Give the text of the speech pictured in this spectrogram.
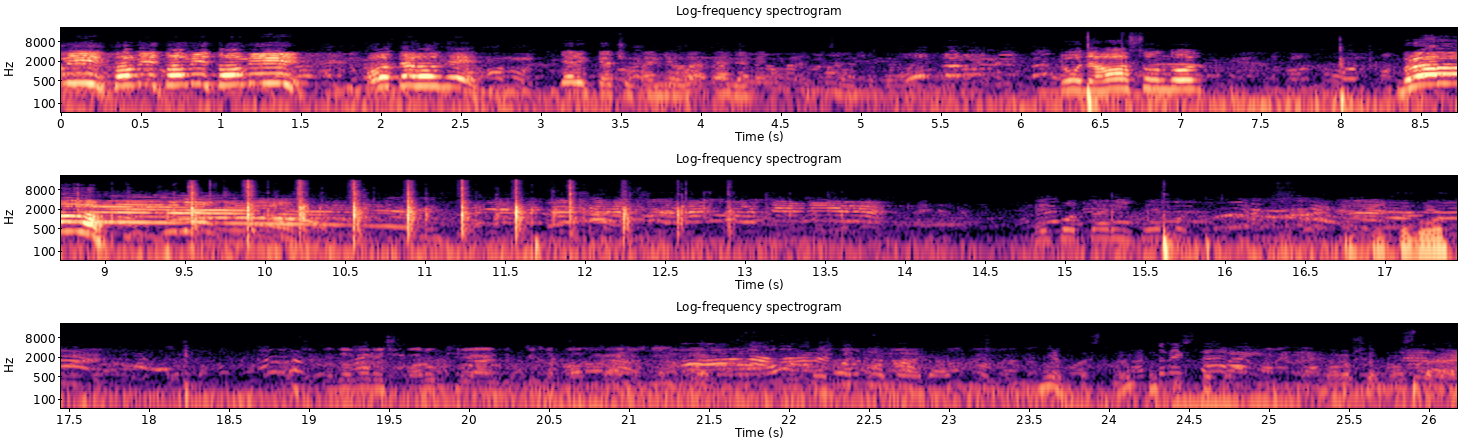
Tomi, Tomi, Tomi, Tomi! Hozd el onnét! Gyerünk, Kecsó, menjünk már, menjünk, menjünk. Jó, de ha azt mondod... Bravo! Szép volt, Feri, szép volt. Ott a gól. Az a vörös farok hiányzik, mint a patkányoknak. Magasabb a sztár.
